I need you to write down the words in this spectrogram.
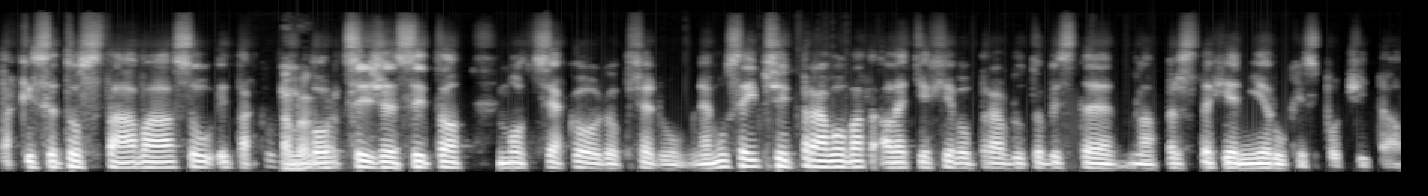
taky se to stává, jsou i takový ano? borci, že si to moc jako dopředu nemusí připravovat, ale těch je opravdu, to byste na prstech jedné ruky spočítal.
